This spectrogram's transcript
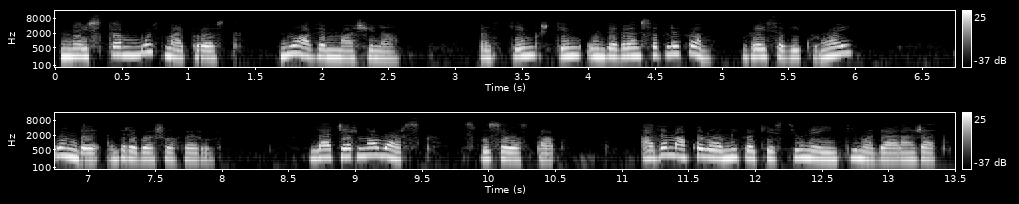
Noi stăm mult mai prost. Nu avem mașină. În schimb, știm unde vrem să plecăm. Vrei să vii cu noi?" Unde?" întrebă șoferul. La Cernomorsk," spuse Ostap. Avem acolo o mică chestiune intimă de aranjat.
